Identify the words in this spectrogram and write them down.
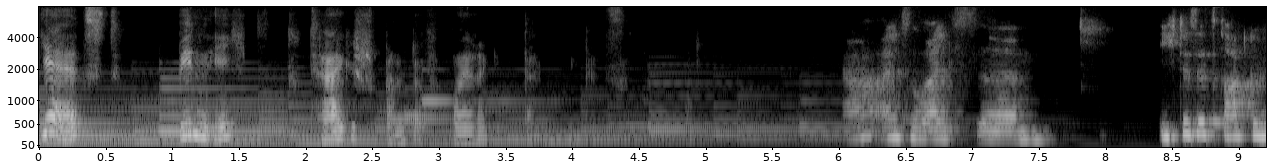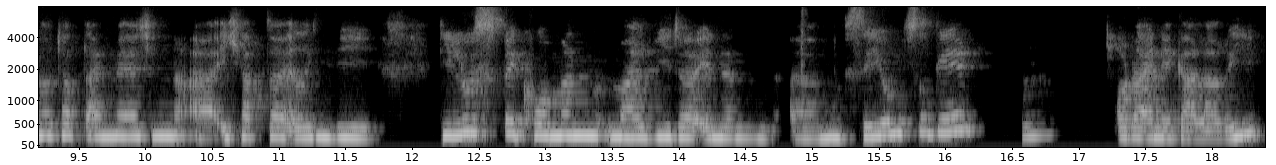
Jetzt bin ich total gespannt auf eure Gedanken dazu. Ja, also als ähm, ich das jetzt gerade gehört habe, dein Märchen, äh, ich habe da irgendwie die Lust bekommen, mal wieder in ein äh, Museum zu gehen mhm. oder eine Galerie.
